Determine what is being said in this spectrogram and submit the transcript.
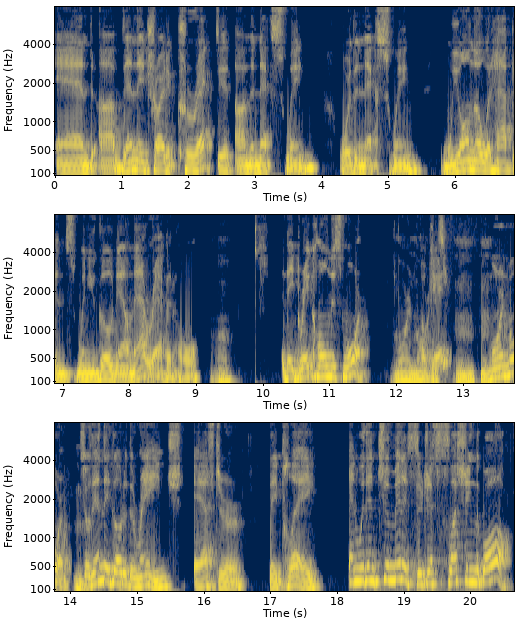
and uh, then they try to correct it on the next swing or the next swing. We all know what happens when you go down that rabbit hole. Mm-hmm. They break wholeness more. More and more. Okay. Mm-hmm. More and more. Mm-hmm. So then they go to the range after they play, and within two minutes they're just flushing the ball.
